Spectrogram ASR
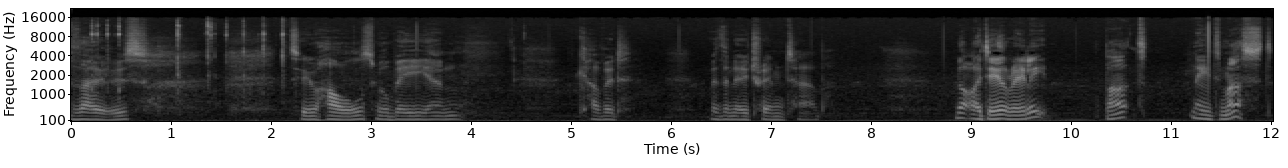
those two holes will be um, covered with the new trim tab. Not ideal really, but needs must.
